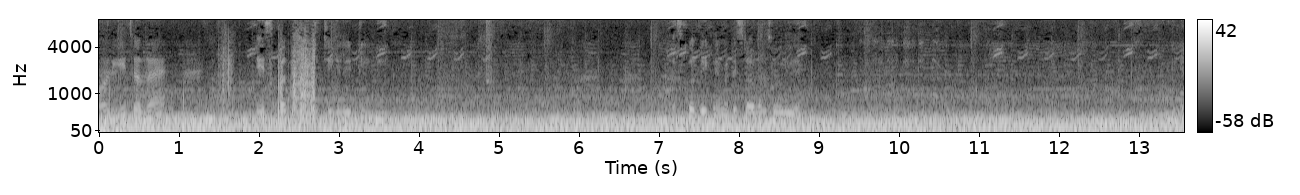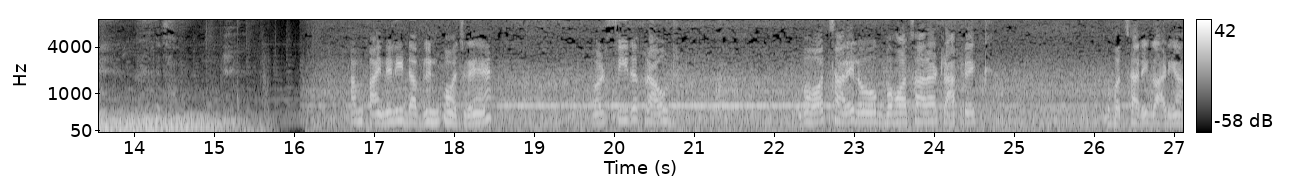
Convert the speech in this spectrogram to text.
और ये चल रहा है इस पर बच्चे के लिए टीवी। इसको देखने में डिस्टर्बेंस हो रही है। हम फाइनली डबलिन पहुँच गए हैं और सी द क्राउड बहुत सारे लोग, बहुत सारा ट्रैफ़िक बहुत सारी गाड़ियाँ।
